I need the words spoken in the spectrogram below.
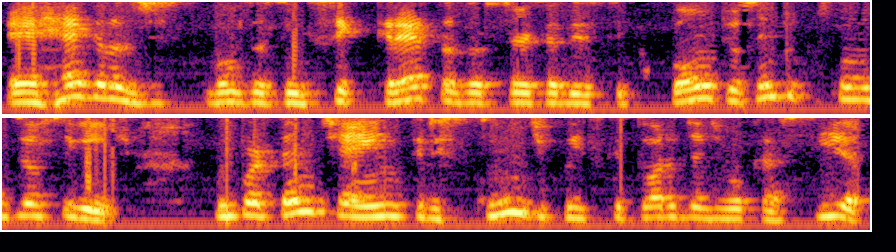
é, regras, vamos dizer assim, secretas acerca desse ponto, eu sempre costumo dizer o seguinte: o importante é, entre síndico e escritório de advocacia,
